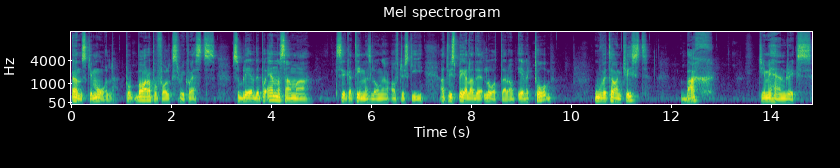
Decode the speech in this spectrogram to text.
önskemål, på, bara på folks requests, så blev det på en och samma cirka timmes långa afterski att vi spelade låtar av Evert Taube, Ove Törnqvist, Bach, Jimi Hendrix,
